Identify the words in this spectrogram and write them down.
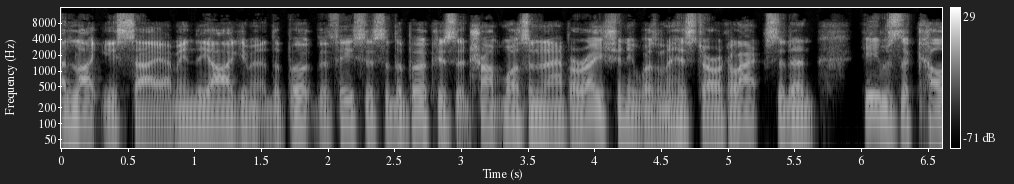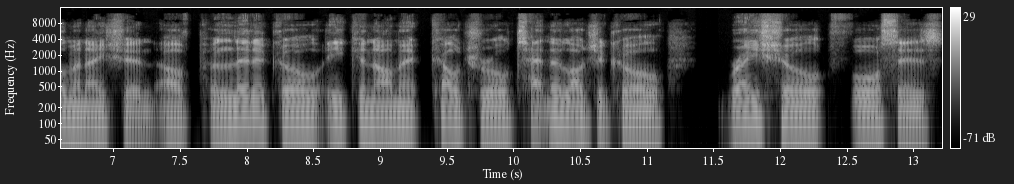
and like you say, I mean, the argument of the book, the thesis of the book is that Trump wasn't an aberration. He wasn't a historical accident. He was the culmination of political, economic, cultural, technological, racial forces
